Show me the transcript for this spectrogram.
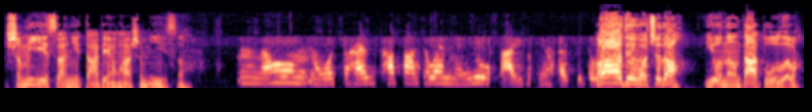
什么意思啊？你打电话什么意思啊？嗯，然后我小孩子他爸在外面又把一个女孩子都。哦，对，我知道，又弄大肚子了。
